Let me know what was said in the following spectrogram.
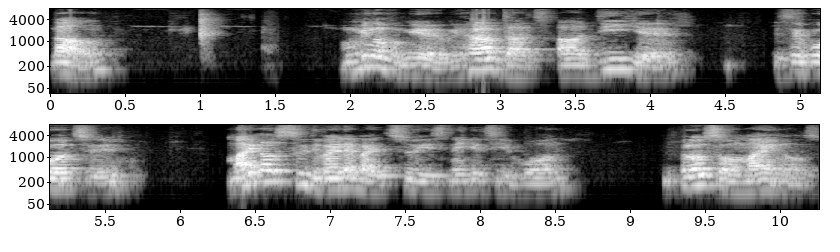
now moving on from here, we have that our d here is equal to minus 2 divided by 2 is negative 1 plus or minus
